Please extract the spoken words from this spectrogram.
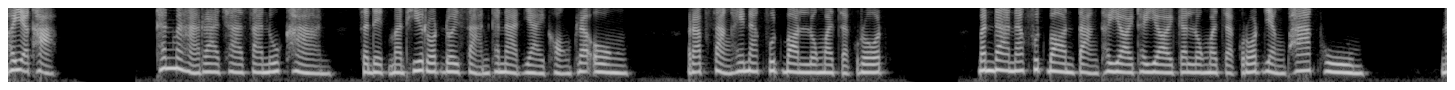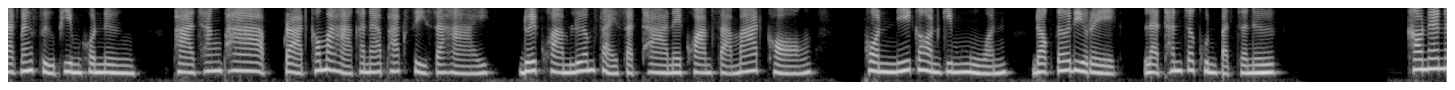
พะยะค่ะ ท่านมหาราชาซานุขานเสด็จมาที่รถโดยสารขนาดใหญ่ของพระองค์ รับสั่งให้นักฟุตบอลลงมาจากรถ บรรดานักฟุตบอลต่างทยอยทยอยกันลงมาจากรถอย่างภาคภูมิ นักหนังสือพิมพ์คนหนึ่งพาช่างภาพ ปราดเข้ามาหาคณะพักสีสหาย ด้วยความเลื่อมใสศรัทธาในความสามารถของพลนิกรกิมหงวนดอกเตอรดิเรก และท่านเจ้าคุณปัจจนึก เขาแนะน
